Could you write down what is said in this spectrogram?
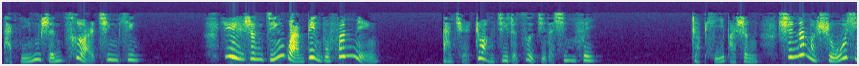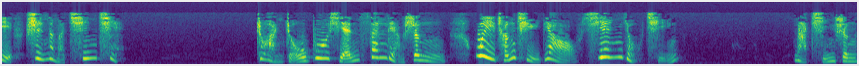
他凝神侧耳倾听，乐声尽管并不分明，但却撞击着自己的心扉。这琵琶声是那么熟悉，是那么亲切。转轴拨弦三两声，未成曲调先有情。那琴声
